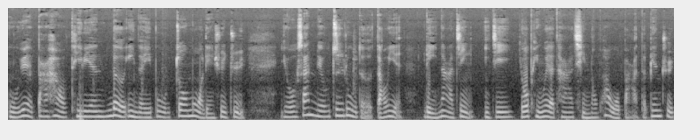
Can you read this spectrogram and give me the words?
五月八号 TVN 热映的一部周末连续剧，由《三流之路》的导演李娜静以及有品味的他，请融化我吧的编剧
